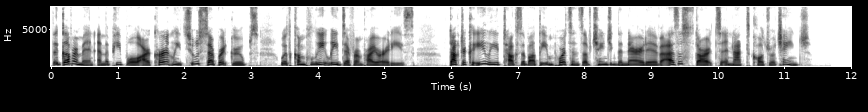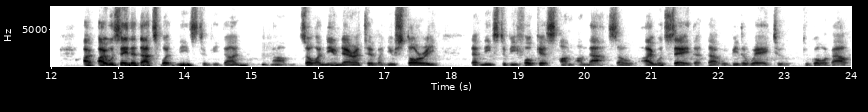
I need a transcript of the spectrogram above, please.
The government and the people are currently two separate groups with completely different priorities. Dr. Kaili talks about the importance of changing the narrative as a start to enact cultural change. I, I would say that that's what needs to be done. Mm-hmm. Um, so, a new narrative, a new story, that needs to be focused on, on that. So I would say that that would be the way to, to go about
